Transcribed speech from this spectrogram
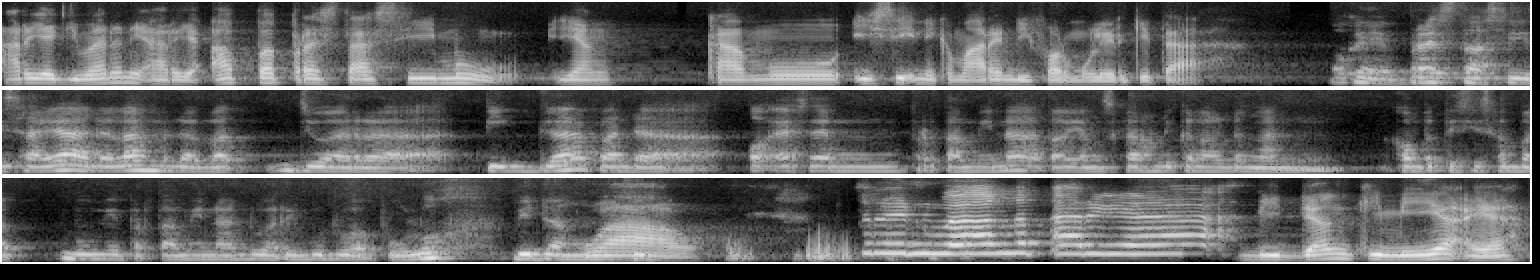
Arya gimana nih Arya? Apa prestasimu yang kamu isi nih kemarin di formulir kita? Oke, prestasi saya adalah mendapat juara tiga pada OSN Pertamina atau yang sekarang dikenal dengan kompetisi Sobat Bumi Pertamina 2020 bidang Wow, Keren banget Arya. bidang kimia ya.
